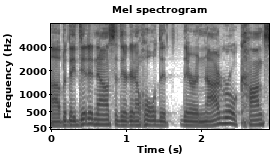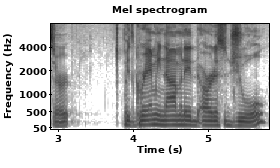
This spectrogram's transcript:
Uh, but they did announce that they're going to hold it, their inaugural concert with Grammy nominated artist Jewel.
